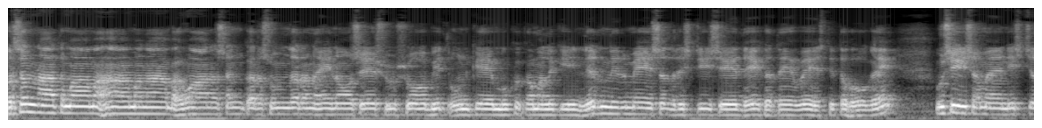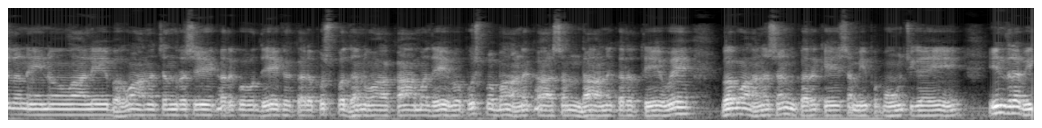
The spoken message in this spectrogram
प्रसन्नात्मा महामना भगवान शंकर सुंदर नयनों से सुशोभित उनके मुख कमल की निर्निर्मेश दृष्टि से देखते हुए स्थित हो गए। उसी समय निश्चल नैनों वाले भगवान चंद्रशेखर को देख कर पुष्प धनवा कामदेव पुष्प बाण का संधान करते हुए भगवान शंकर के समीप पहुँच गए। इंद्र भी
